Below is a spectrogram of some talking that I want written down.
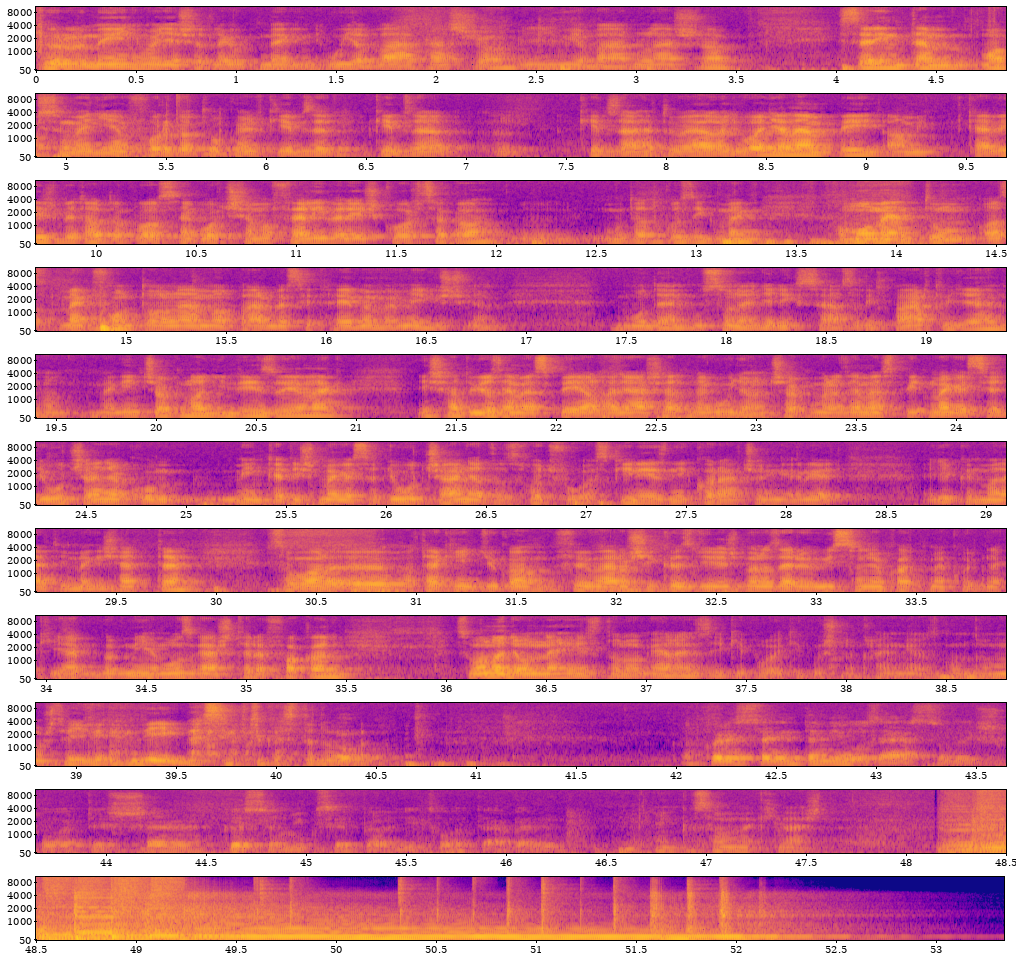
körülmény, hogy esetleg megint újabb váltásra, egy újabb árulásra. Szerintem maximum egy ilyen forgatókönyv képzel, képzel képzelhető el, hogy vagy LMP, amit kevésbé tartok, valószínűleg ott sem a felívelés korszaka mutatkozik meg. A Momentum, az megfontolnám a párbeszéd helyben, mert mégis olyan modern 21. századi párt, ugye, megint csak nagy idézőjelek, és hát ugye az MSZP elhagyását meg ugyancsak, mert az MSZP-t megeszi a gyurcsány, akkor minket is megesz a gyurcsányat, az hogy fog az kinézni, Karácsony Gergely egyébként már lehet, hogy meg is ette. Szóval ha tekintjük a fővárosi közgyűlésben az erőviszonyokat, meg hogy neki ebből milyen mozgástere fakad, Szóval nagyon nehéz dolog ellenzéki politikusnak lenni, azt gondolom. Most, hogy végigbeszéltük ezt a dolgot. Akkor ez szerintem jó zárszó is volt, és köszönjük szépen, hogy itt voltál velünk. Én köszönöm a meghívást.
